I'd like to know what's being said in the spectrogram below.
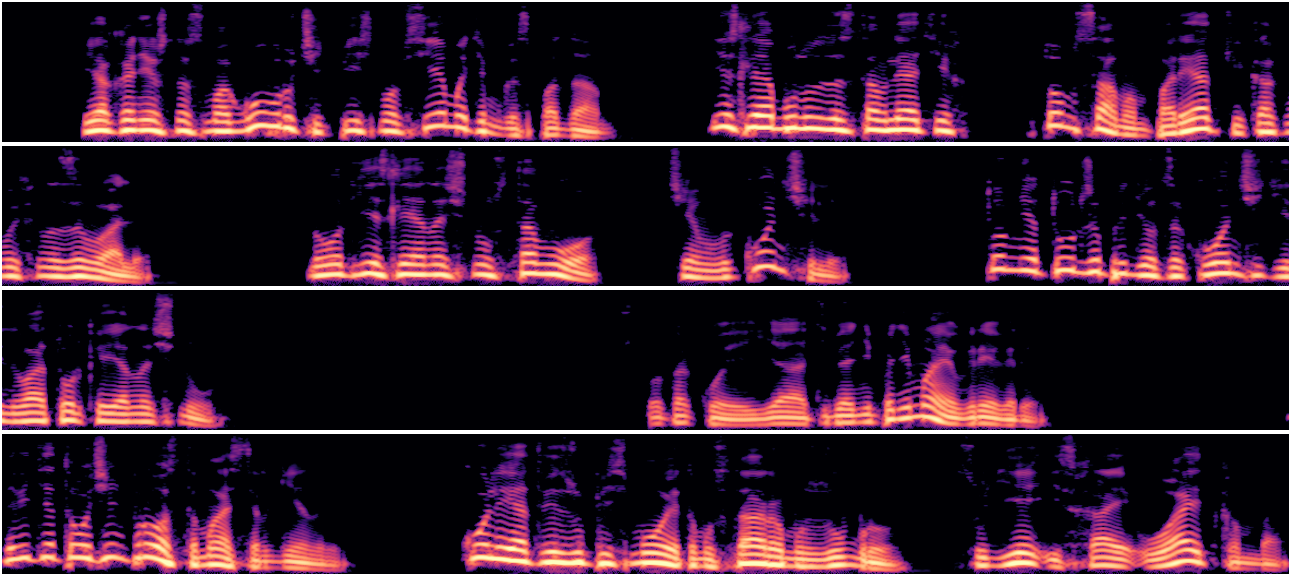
— «я, конечно, смогу вручить письма всем этим господам, если я буду доставлять их в том самом порядке, как вы их называли. Но вот если я начну с того, чем вы кончили, то мне тут же придется кончить, едва только я начну. Что такое? Я тебя не понимаю, Грегори. Да ведь это очень просто, мастер Генри. Коли я отвезу письмо этому старому зубру, судье из Хай Уайткомба,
